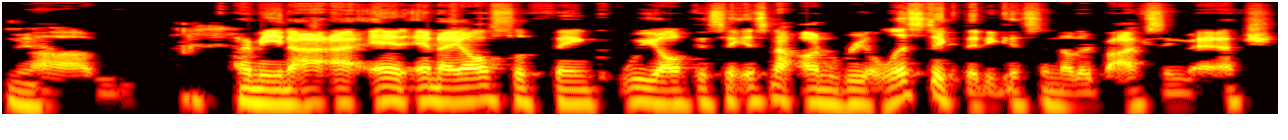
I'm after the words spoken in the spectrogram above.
Yeah. Um, I mean, I, and, and I also think we all can say it's not unrealistic that he gets another boxing match,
